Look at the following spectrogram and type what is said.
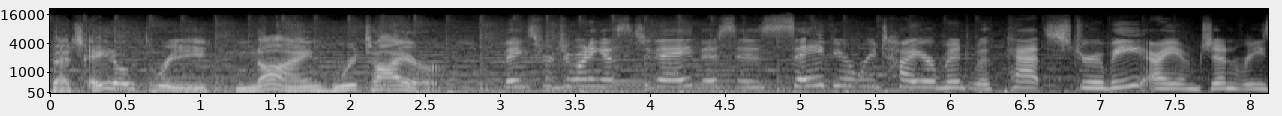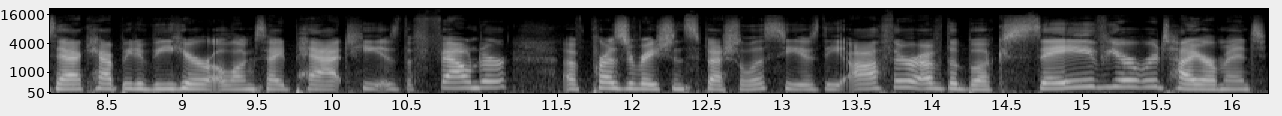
That's 803 9 Retire. Thanks for joining us today. This is Save Your Retirement with Pat Strube. I am Jen Rizak. Happy to be here alongside Pat. He is the founder of Preservation Specialists. He is the author of the book Save Your Retirement.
